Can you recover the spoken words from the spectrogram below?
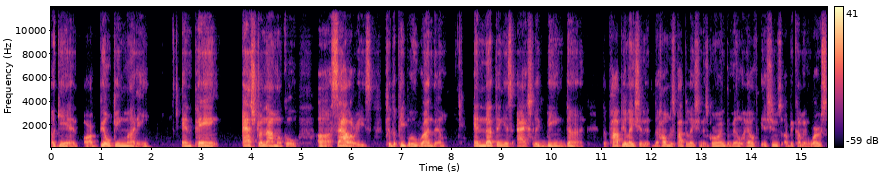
again, are bilking money and paying astronomical uh, salaries to the people who run them, and nothing is actually being done the population, the homeless population is growing. The mental health issues are becoming worse.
